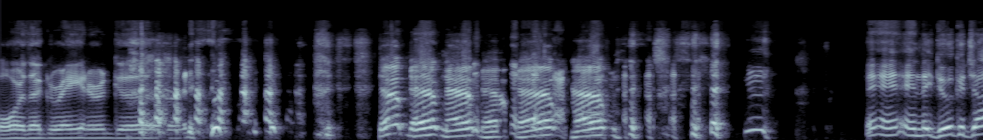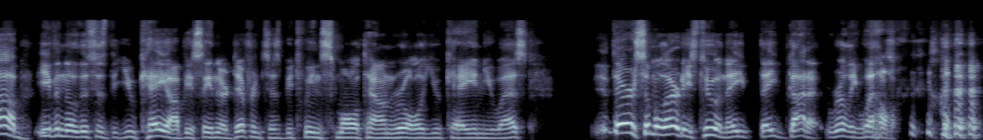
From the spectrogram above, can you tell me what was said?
For the greater good. nope, nope, nope, nope, nope, nope. and, and they do a good job, even though this is the UK, obviously, and there are differences between small town, rural UK and US. There are similarities too, and they they got it really well. I've,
